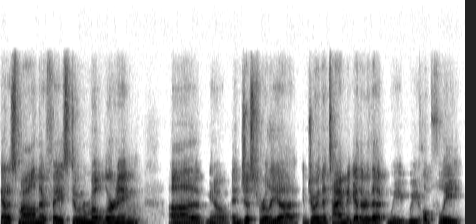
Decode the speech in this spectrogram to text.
got a smile on their face doing remote learning uh, you know and just really uh, enjoying the time together that we we hopefully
